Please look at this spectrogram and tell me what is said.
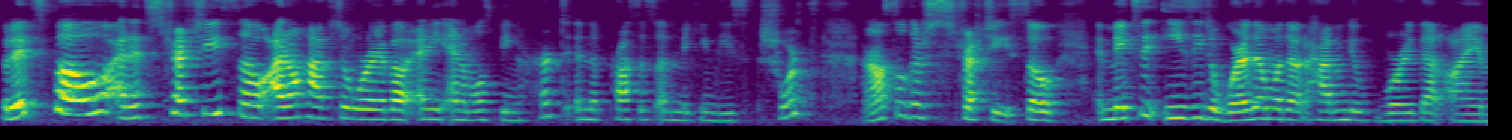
but it's faux and it's stretchy so I don't have to worry about any animals being hurt in the process of making these shorts. And also they're stretchy so it makes it easy to wear them without having to worry that I'm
